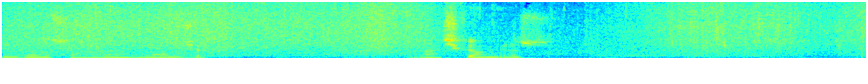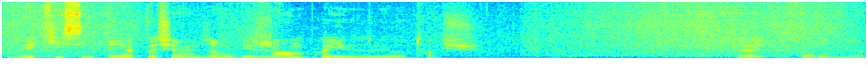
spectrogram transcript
buradan sonra ne olacak? Buradan çıkamıyoruz. Buraya kesinlikle yaklaşamıyoruz ama bir rampa gibi duruyor o taş. Evet olmuyor.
